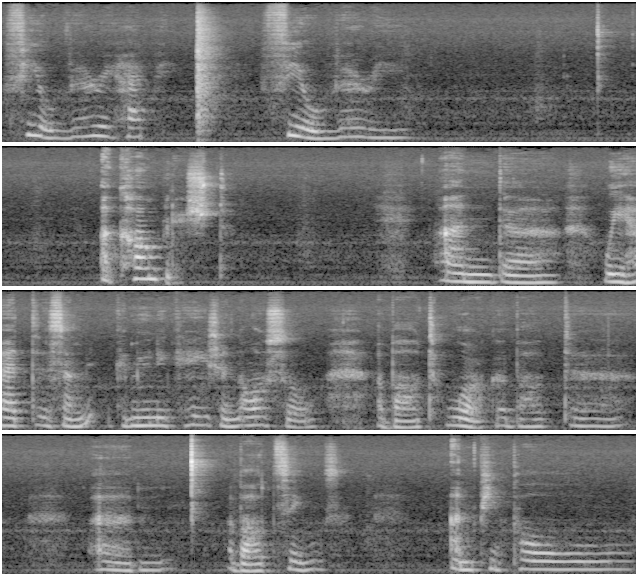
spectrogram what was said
feel very happy, feel very accomplished. And uh, we had some communication also about work, about uh, um, about things, and people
